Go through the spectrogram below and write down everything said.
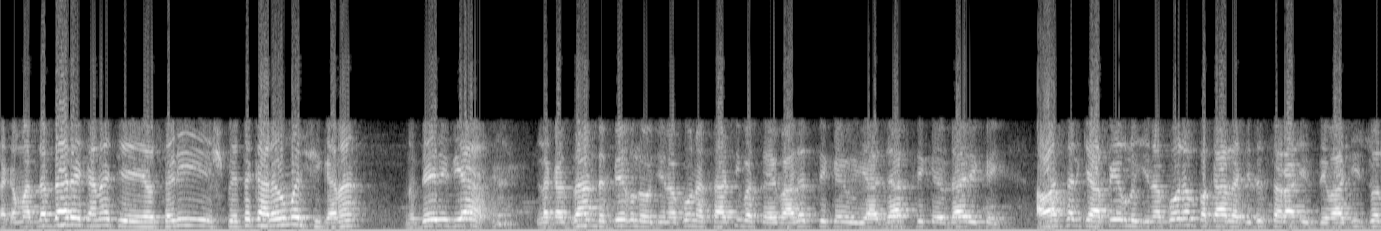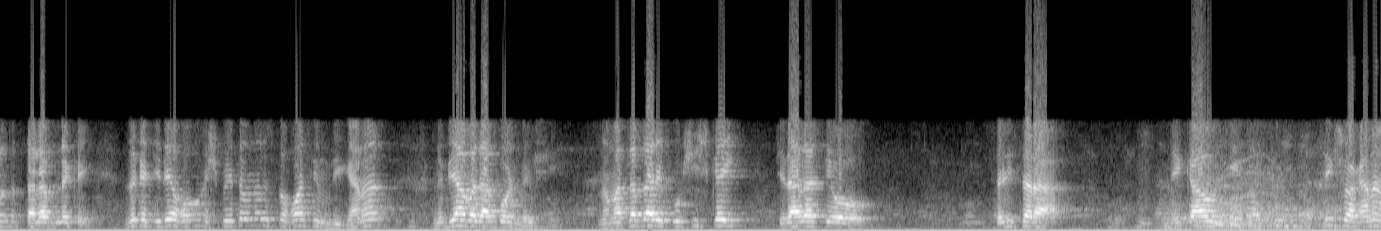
لکه مطلب دا دی کنه چې یو سړی شپېته کال عمر شي کنه نو دې بیا لکه ځان د پیغلو جنکو نه ساتي بس عبادت تی کوي یا ذات تی کوي داری کوي او اصل کې پیغلو جنکو لم پکار ده چې د سره ازدواجی ژوند طلب نه کوي ځکه چې د شپې ته ورسته خاصم دي کنه نو بیا به دا کول نه شي نو مطلب دا کوشش کوي چې دا داسې یو سړی سره نکاح وکړي ٹھیک شو کنه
